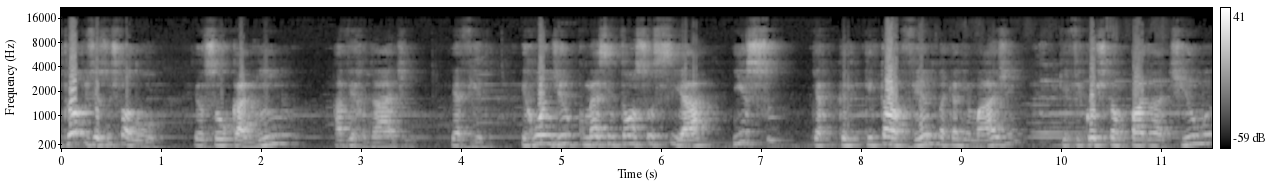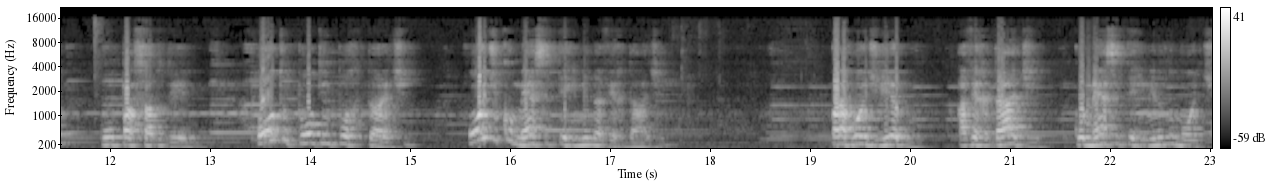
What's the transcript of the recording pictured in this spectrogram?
próprio Jesus falou: Eu sou o caminho, a verdade e a vida. E Juan Diego começa então a associar isso que ele estava vendo naquela imagem, que ficou estampada na tilma, com o passado dele. Outro ponto importante: onde começa e termina a verdade? Para Juan Diego, a verdade começa e termina no monte.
